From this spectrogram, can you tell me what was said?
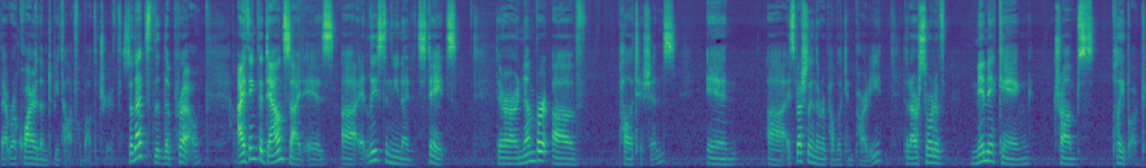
that require them to be thoughtful about the truth. So that's the, the pro. I think the downside is, uh, at least in the United States, there are a number of politicians in, uh, especially in the Republican Party, that are sort of mimicking Trump's playbook.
